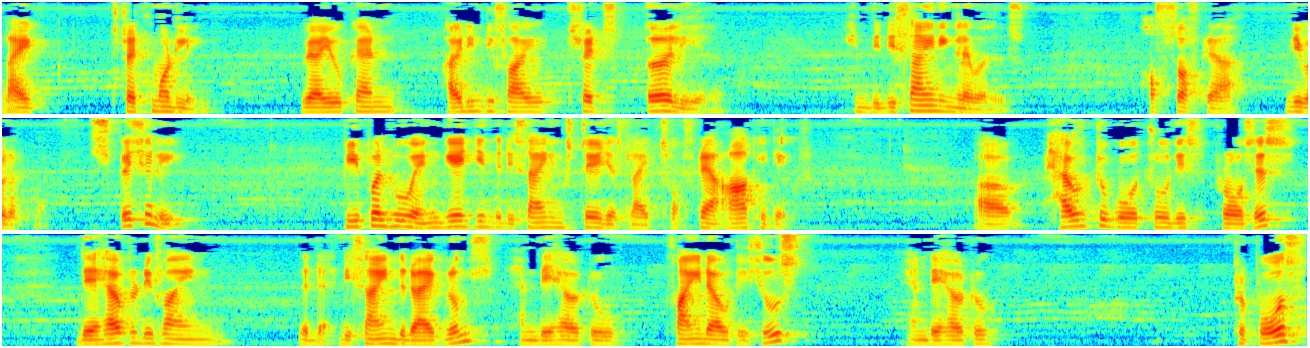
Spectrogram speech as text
like threat modeling where you can identify threats earlier in the designing levels of software development. especially people who engage in the designing stages like software architects uh, have to go through this process they have to define the design the diagrams and they have to find out issues and they have to propose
